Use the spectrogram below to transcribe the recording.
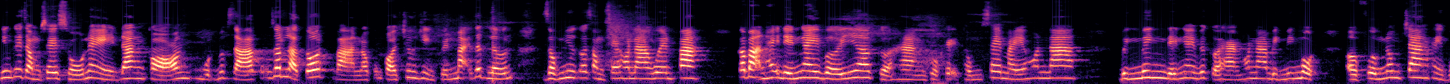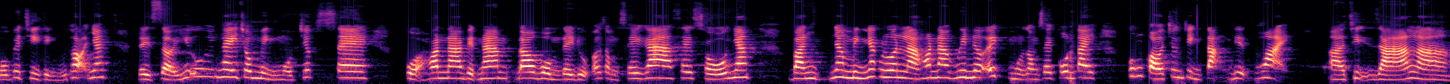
Những cái dòng xe số này đang có một mức giá cũng rất là tốt và nó cũng có chương trình khuyến mại rất lớn giống như các dòng xe Honda Wayanfa Các bạn hãy đến ngay với cửa hàng thuộc hệ thống xe máy Honda Bình Minh đến ngay với cửa hàng Honda Bình Minh 1 ở phường Nông Trang, thành phố Việt Trì, tỉnh Phú Thọ nhé để sở hữu ngay cho mình một chiếc xe của Honda Việt Nam bao gồm đầy đủ các dòng xe ga, xe số nhá. Và mình nhắc luôn là Honda Winner X một dòng xe côn tay cũng có chương trình tặng điện thoại à, trị giá là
